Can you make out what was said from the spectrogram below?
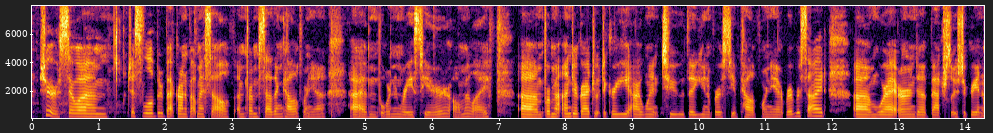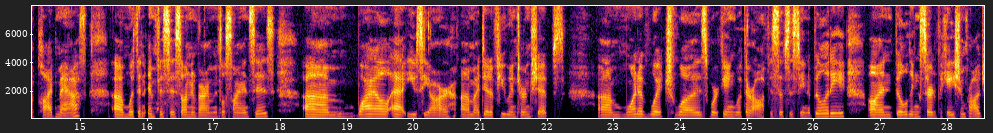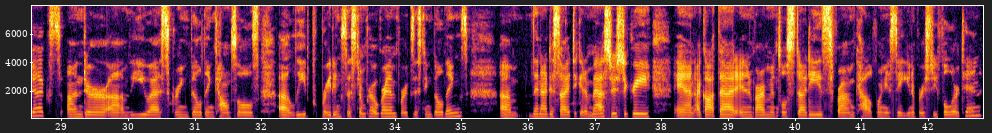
Sure. So, um, just a little bit of background about myself. I'm from Southern California. I've been born and raised here all my life. Um, for my undergraduate degree, I went to the University of California at Riverside, um, where I earned a bachelor's degree in applied math um, with an emphasis on environmental sciences. Um, while at UCR, um, I did a few internships. Um, one of which was working with their Office of Sustainability on building certification projects under um, the U.S. Green Building Council's uh, LEED rating system program for existing buildings. Um, then I decided to get a master's degree, and I got that in environmental studies from California State University Fullerton.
